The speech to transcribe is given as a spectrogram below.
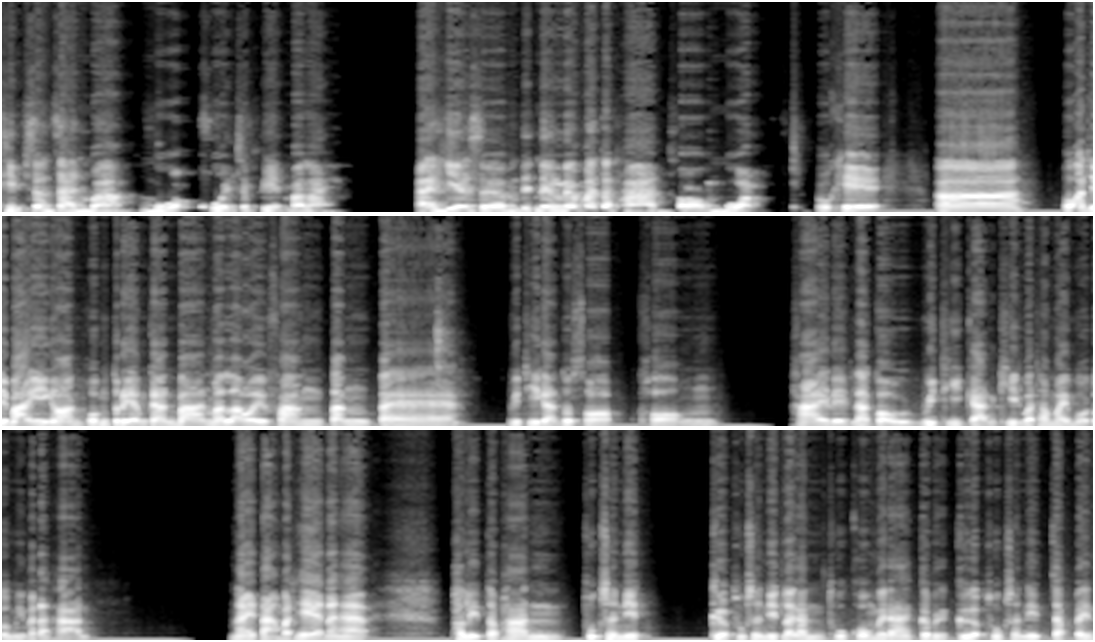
ทิปสั้นๆ ว่าหมวกควรจะเปลี่ยนเมื่อไหร่อะเฮียเสริมนิดนึงเรื่องมาตรฐานของหมวก โอเคเอ่อผมอธิบายงี้ก่อน ผมเตรียมการบ้านมาเล่าให้ฟังตั้งแต่วิธีการทดสอบของค่ายเลย แล้วก็วิธีการคิดว่าทำไมหมวกต้องมีมาตรฐาน ในต่างประเทศนะฮะ ผลิตภัณฑ์ทุกชนิด เกือบทุกชนิดแล้วกันทุกคงไม่ได้ก็เป็นเกือบทุกชนิดจะเป็น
